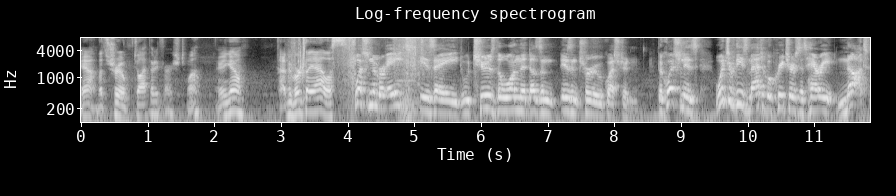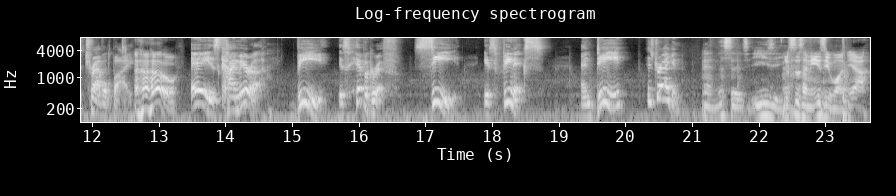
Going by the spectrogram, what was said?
yeah, that's true. July 31st. Well, there you go. Happy birthday, Alice. Question number eight is a choose the one that doesn't isn't true question. The question is, which of these magical creatures has Harry not traveled by? Oh, A is Chimera, B is Hippogriff, C is Phoenix, and D is Dragon. Man, this is easy. This is an easy one. Yeah,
